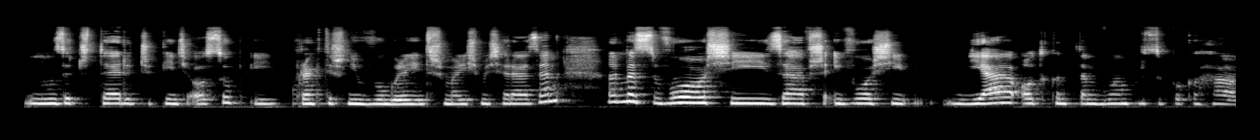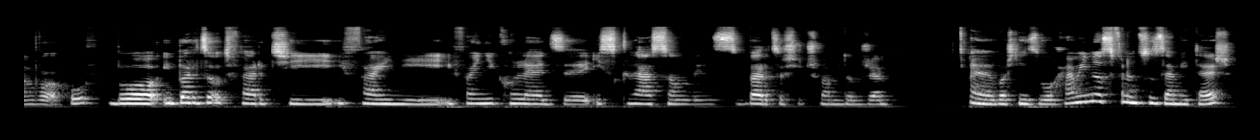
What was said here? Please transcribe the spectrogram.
no ze cztery czy pięć osób i praktycznie w ogóle nie trzymaliśmy się razem. Natomiast Włosi zawsze i Włosi, ja odkąd tam byłam po prostu pokochałam Włochów, bo i bardzo otwarci, i fajni, i fajni koledzy, i z klasą, więc bardzo się czułam dobrze e, właśnie z Włochami, no z Francuzami też.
